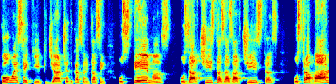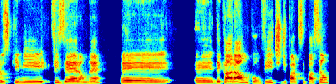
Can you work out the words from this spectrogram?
com essa equipe de arte e educação. Então, assim, os temas, os artistas, as artistas, os trabalhos que me fizeram, né, é, é, declarar um convite de participação,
